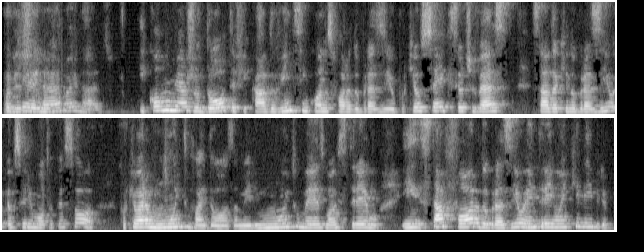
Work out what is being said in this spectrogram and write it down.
Porque tem muita é, vaidade. E como me ajudou ter ficado 25 anos fora do Brasil, porque eu sei que se eu tivesse estado aqui no Brasil, eu seria uma outra pessoa porque eu era muito vaidosa, Miri, muito mesmo, ao extremo. E estar fora do Brasil, eu entrei em um equilíbrio.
